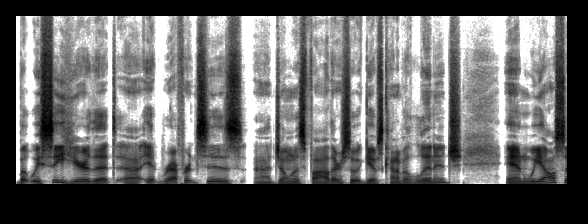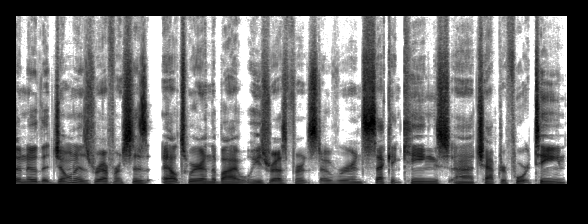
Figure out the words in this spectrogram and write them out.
But we see here that uh, it references uh, Jonah's father, so it gives kind of a lineage. And we also know that Jonah is references elsewhere in the Bible. He's referenced over in 2 Kings uh, chapter 14.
